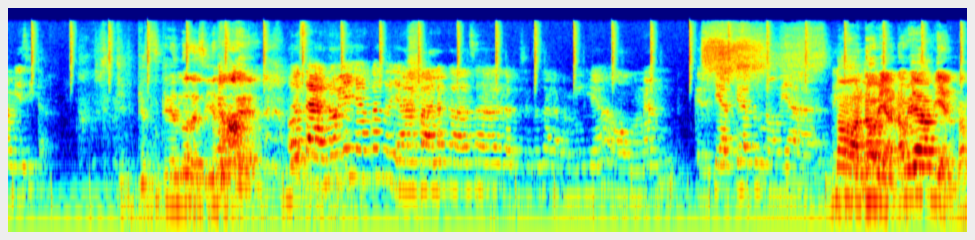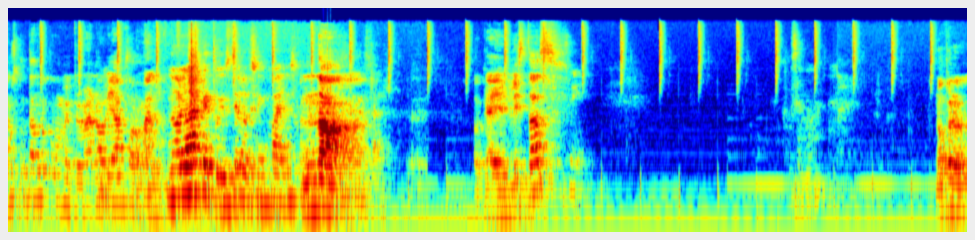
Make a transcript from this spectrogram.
noviecita? ¿Qué, qué estás queriendo decir? No. Este? O sea, novia ya cuando ya va a la casa, la presentas a la familia o una que decías que era tu novia. No, novia, novia bien. Vamos contando como mi primera novia formal. No la que tuviste a los 5 años. con No. Ok, ¿listos? Sí. ¿Cómo se llama? No, pero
